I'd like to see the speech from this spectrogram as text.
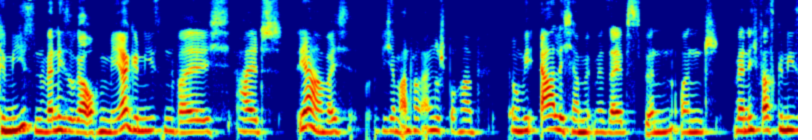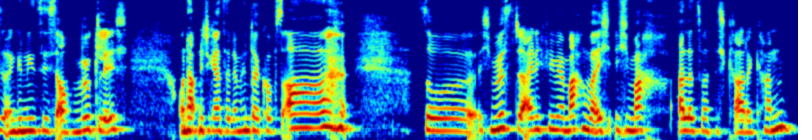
genießen, wenn nicht sogar auch mehr genießen, weil ich halt, ja, weil ich, wie ich am Anfang angesprochen habe, irgendwie ehrlicher mit mir selbst bin. Und wenn ich was genieße, dann genieße ich es auch wirklich und habe nicht die ganze Zeit im Hinterkopf, so, ah, so, ich müsste eigentlich viel mehr machen, weil ich, ich mache alles, was ich gerade kann.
